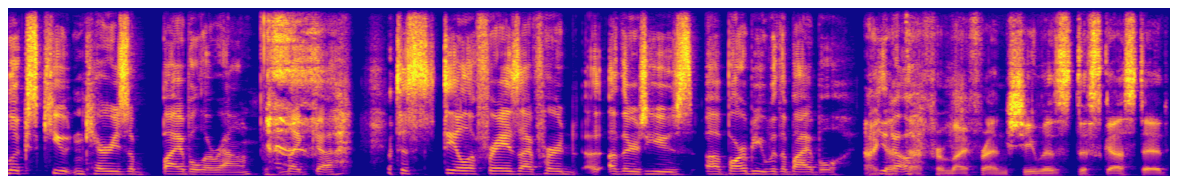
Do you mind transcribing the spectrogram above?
looks cute and carries a Bible around. Like uh, to steal a phrase I've heard others use, a Barbie with a Bible. I got know? that from my friend. She was disgusted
